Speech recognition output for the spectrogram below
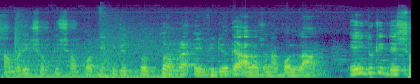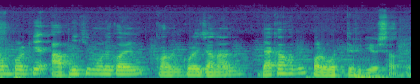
সামরিক শক্তি সম্পর্কে কিছু তথ্য আমরা এই ভিডিওতে আলোচনা করলাম। এই দুটি দেশ সম্পর্কে আপনি কি মনে করেন? কমেন্ট করে জানান। দেখা হবে পরবর্তী ভিডিওর সাথে।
